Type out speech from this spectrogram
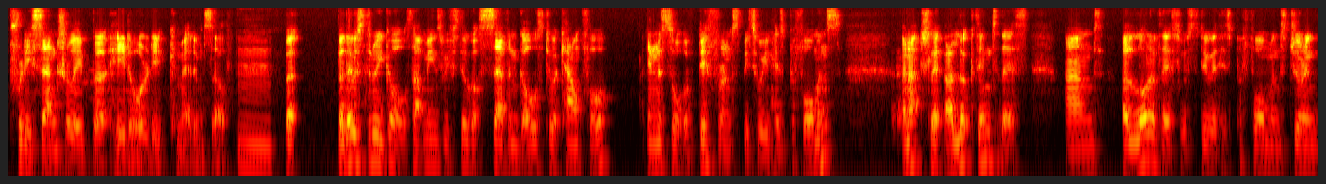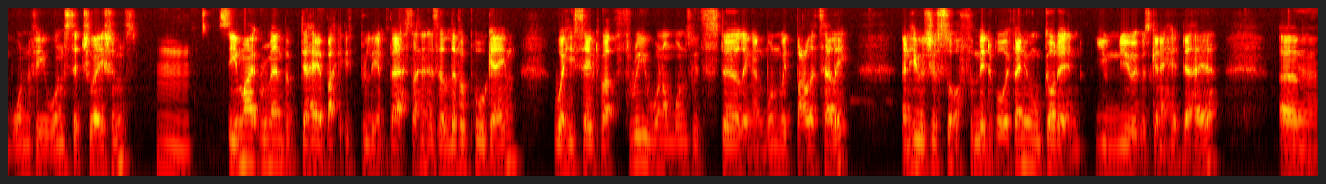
pretty centrally, but he'd already committed himself. Mm. But but those three goals, that means we've still got seven goals to account for in the sort of difference between his performance. And actually, I looked into this. and a lot of this was to do with his performance during 1v1 situations. Mm. So you might remember De Gea back at his brilliant best. I think there's a Liverpool game where he saved about three one-on-ones with Sterling and one with Balotelli, and he was just sort of formidable. If anyone got in, you knew it was going to hit De Gea. Um, Yeah.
